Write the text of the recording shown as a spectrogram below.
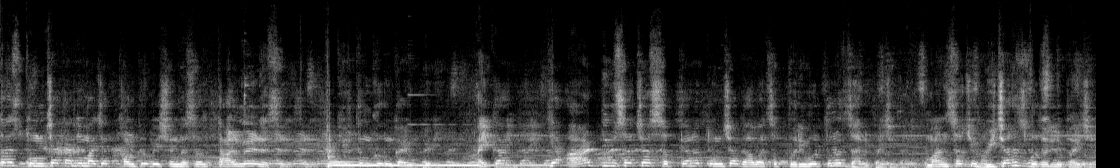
तास तुमच्यात आणि माझ्यात कॉन्ट्रिब्युशन नसेल ताळमेळ नसेल कीर्तन करून काय उपयोग ऐका या आठ दिवसाच्या सप्त्यानं तुमच्या गावाचं परिवर्तनच झालं पाहिजे. माणसाचे विचारच बदलले पाहिजे.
